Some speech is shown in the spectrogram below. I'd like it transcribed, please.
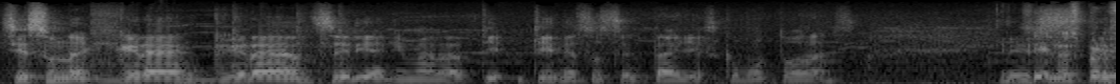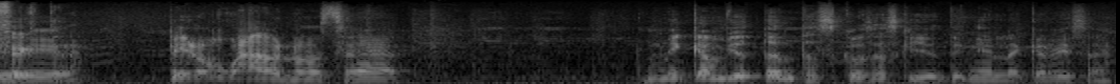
sí es una gran, gran serie animada. tiene sus detalles como todas. sí, no es este, perfecta. Pero wow, no, o sea, me cambió tantas cosas que yo tenía en la cabeza.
